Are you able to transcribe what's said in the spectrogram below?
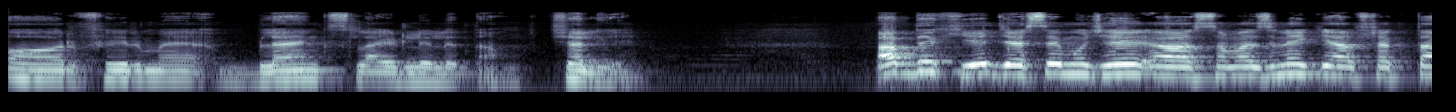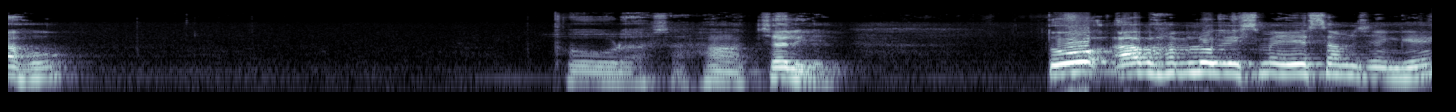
और फिर मैं ब्लैंक स्लाइड ले लेता हूँ। चलिए। अब देखिए जैसे मुझे आ, समझने की आवश्यकता हो थोड़ा सा हाँ चलिए। तो अब हम लोग इसमें ये समझेंगे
